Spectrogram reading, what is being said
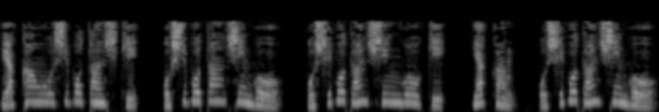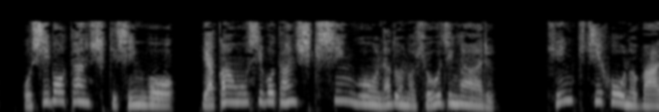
夜間押しボタン式、押しボタン信号、押しボタン信号機、夜間、押しボタン信号、押しボタン式信号、夜間押しボタン式信号などの表示がある。近畿地方の場合、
